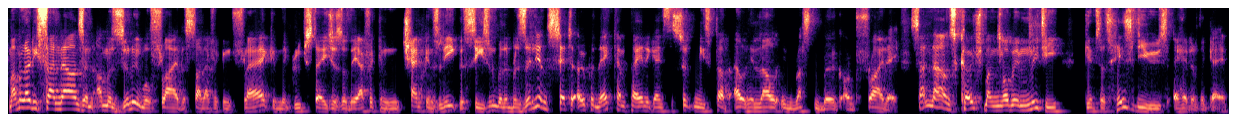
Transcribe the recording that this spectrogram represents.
Mamelodi Sundowns and Amazulu will fly the South African flag in the group stages of the African Champions League this season, with the Brazilians set to open their campaign against the Sudanese club Al Hilal in Rustenburg on Friday. Sundowns coach Manqoba Mngqithi gives us his views ahead of the game.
